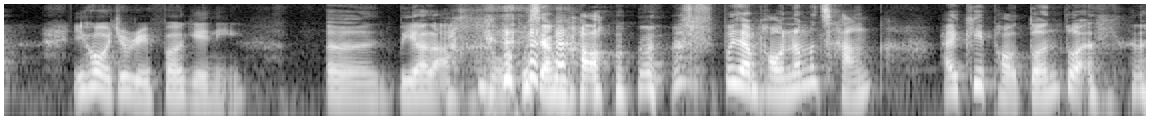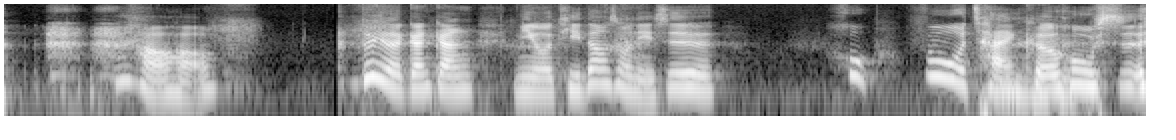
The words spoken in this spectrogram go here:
以后我就 refer 给你。呃，不要啦，我不想跑，不想跑那么长，还可以跑短短。好好。对了，刚刚你有提到说你是护妇产科护士，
